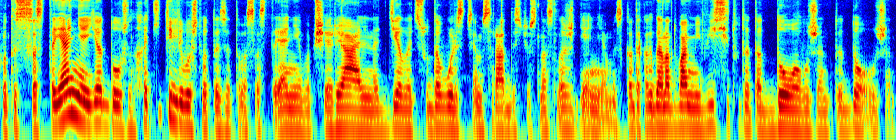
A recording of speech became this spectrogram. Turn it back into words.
Вот из состояния «я должен». Хотите ли вы что-то из этого состояния вообще реально делать с удовольствием, с радостью, с наслаждением? Когда, когда над вами висит вот это «должен», «ты должен».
